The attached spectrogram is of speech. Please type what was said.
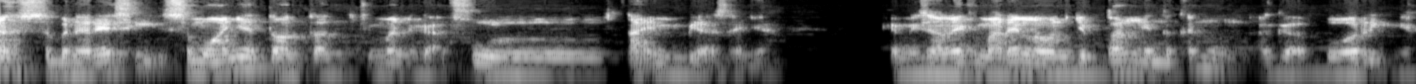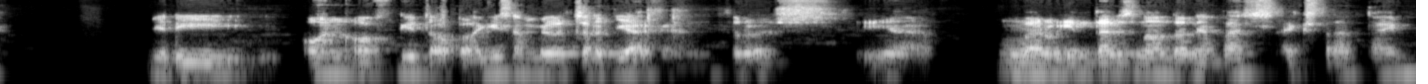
eh, sebenarnya sih semuanya tonton, cuman nggak full time biasanya. Kayak misalnya kemarin lawan Jepang itu kan agak boring ya. Jadi on off gitu apalagi sambil kerja kan terus ya hmm. baru intens nontonnya pas extra time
